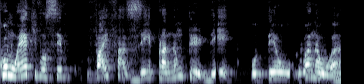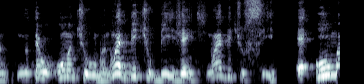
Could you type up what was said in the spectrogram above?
Como é que você vai fazer para não perder o teu one on one, no teu human to human? Não é B2B, gente, não é B2C. É uma,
